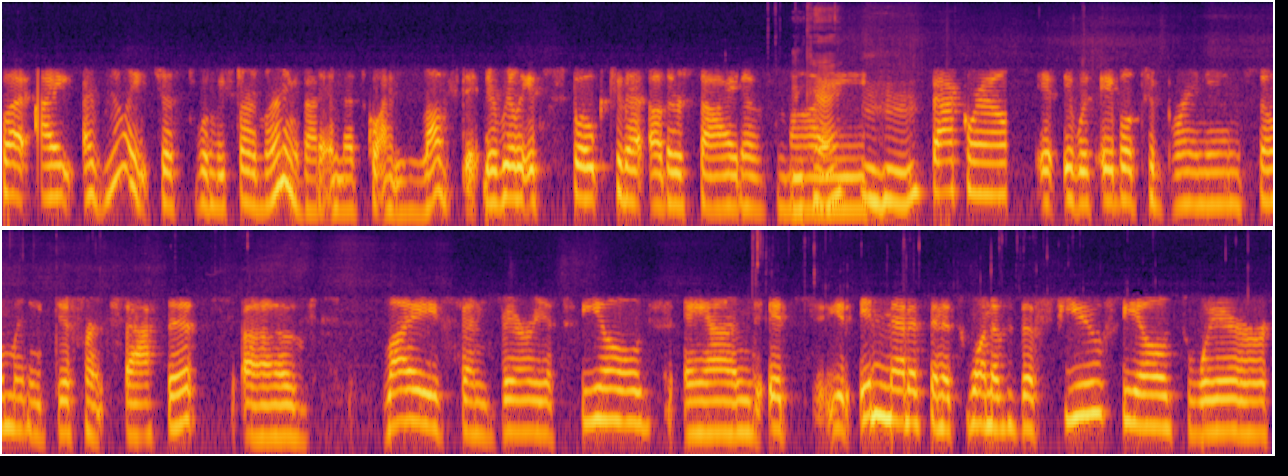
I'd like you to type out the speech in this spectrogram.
But I, I really just when we started learning about it in med school, I loved it. It really it spoke to that other side of my okay. mm-hmm. background. It, it was able to bring in so many different facets of life and various fields. And it's in medicine, it's one of the few fields where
